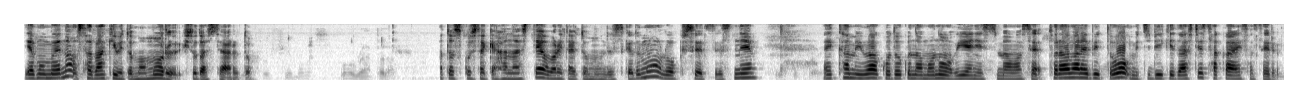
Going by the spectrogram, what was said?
やもめの裁き人を守る人たちであると。あと少しだけ話して終わりたいと思うんですけども、6節ですね。神は孤独な者を家に住まわせ、囚われ人を導き出して栄えさせる。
